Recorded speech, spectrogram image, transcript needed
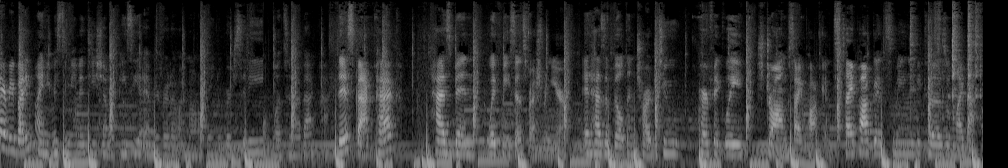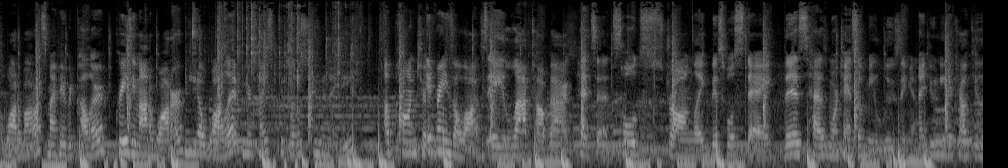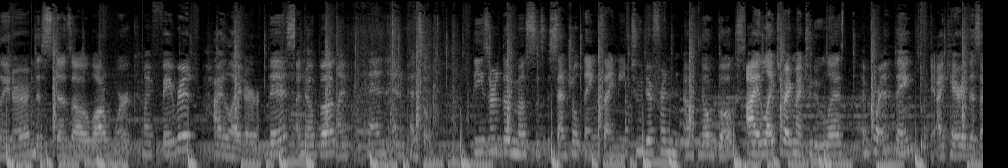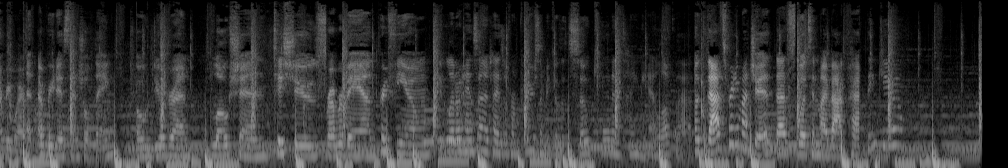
Hi everybody, my name is Tahmina Tisha. I'm a PC at Embry-Riddle and Monaco University. What's in my backpack? This backpack has been with me since freshman year. It has a built-in charger, two perfectly strong side pockets. Side pockets mainly because of my back water bottle. It's my favorite color. Crazy amount of water. I need a wallet. Here's my cute little student ID. A poncho. It rains a lot. It's a laptop bag. Headsets. Holds strong, like this will stay. This has more chance of me losing it. I do need a calculator. This does a lot of work. My favorite highlighter. This, a notebook, my pen, and pencil. These are the most essential things I need. Two different uh, notebooks. I like to write my to-do list. Important thing, I carry this everywhere. Everyday essential thing. Oh, deodorant, lotion, tissues, rubber band, perfume, cute little hand sanitizer from Pearson because it's so cute and tiny. I love that. So that's pretty much it. That's what's in my backpack. Thank you.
